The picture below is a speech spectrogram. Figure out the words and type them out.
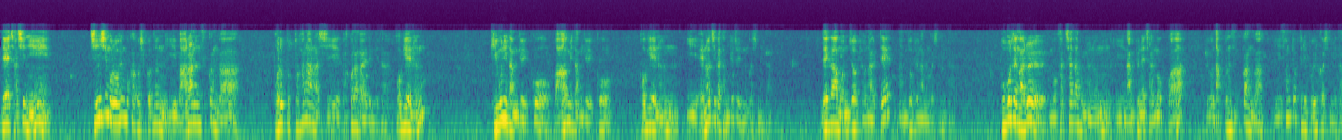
내 자신이 진심으로 행복하고 싶거든 이 말하는 습관과 버릇부터 하나하나씩 바꿔나가야 됩니다. 거기에는 기운이 담겨 있고 마음이 담겨 있고 거기에는 이 에너지가 담겨져 있는 것입니다. 내가 먼저 변할 때 남도 변하는 것입니다. 부부 생활을 뭐 같이 하다 보면은 이 남편의 잘못과 그리고 나쁜 습관과 이 성격들이 보일 것입니다.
